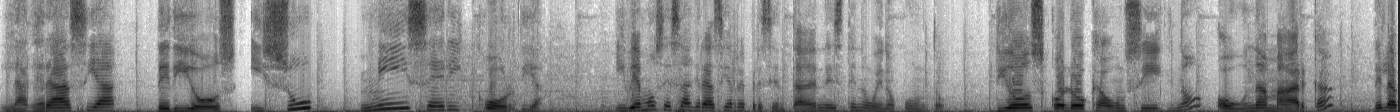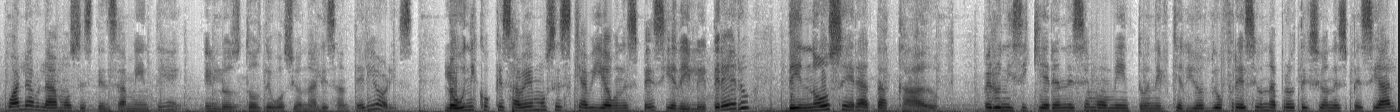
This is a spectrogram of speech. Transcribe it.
la gracia de Dios y su misericordia. Y vemos esa gracia representada en este noveno punto. Dios coloca un signo o una marca de la cual hablamos extensamente en los dos devocionales anteriores. Lo único que sabemos es que había una especie de letrero de no ser atacado, pero ni siquiera en ese momento en el que Dios le ofrece una protección especial,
